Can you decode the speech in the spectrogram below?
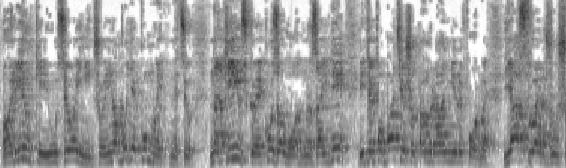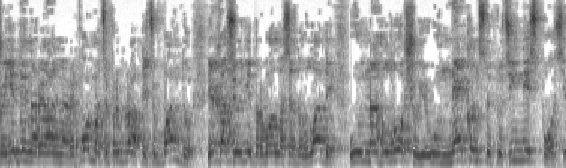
горілки і усього іншого. І на будь-яку митницю, на київську, яку завгодно зайди, і ти побачиш, що там реальні реформи. Я стверджую, що єдина реальна реформа це прибрати цю банду, яка сьогодні дорвалася до влади у наголошую у неконституційний спосіб.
